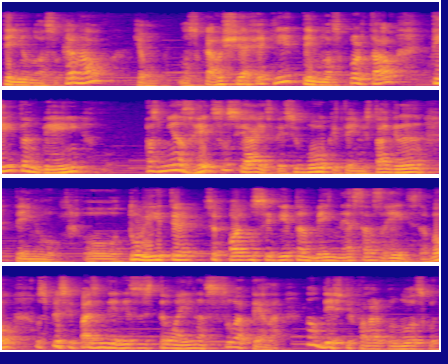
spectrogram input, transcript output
tem o nosso canal, que é o nosso carro-chefe aqui, tem o nosso portal, tem também as minhas redes sociais, Facebook, tem o Instagram, tem o, o, Twitter, você pode nos seguir também nessas redes, tá bom? Os principais endereços estão aí na sua tela. Não deixe de falar conosco,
